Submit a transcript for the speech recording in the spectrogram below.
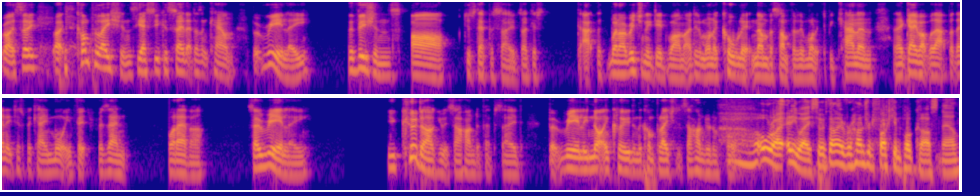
Right. So, like compilations, yes, you could say that doesn't count, but really, the visions are just episodes. I just at the, when I originally did one, I didn't want to call it number something. I didn't want it to be canon, and I gave up with that. But then it just became Morty Fitch present whatever. So really, you could argue it's our hundredth episode, but really, not including the compilation, it's 104. All right. Anyway, so we've done over 100 fucking podcasts now.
